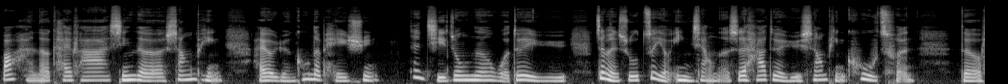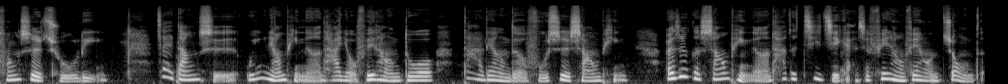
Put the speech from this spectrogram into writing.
包含了开发新的商品，还有员工的培训。但其中呢，我对于这本书最有印象的是他对于商品库存。的方式处理，在当时无印良品呢，它有非常多大量的服饰商品，而这个商品呢，它的季节感是非常非常重的。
